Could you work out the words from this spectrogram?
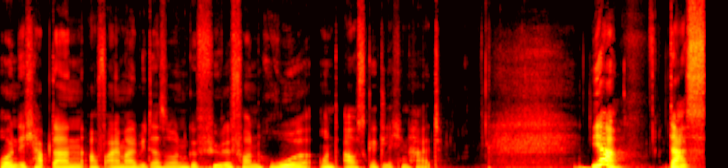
Und ich habe dann auf einmal wieder so ein Gefühl von Ruhe und Ausgeglichenheit. Ja, das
